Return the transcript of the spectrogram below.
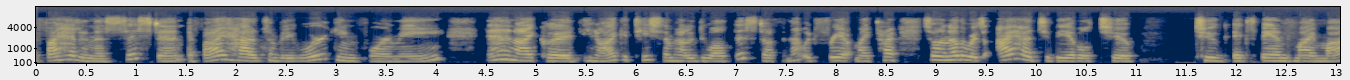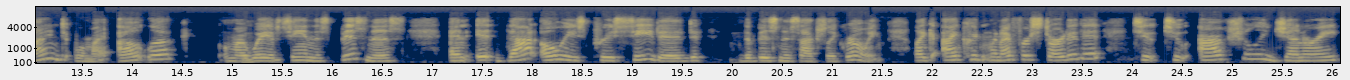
if I had an assistant, if I had somebody working for me, then I could, you know, I could teach them how to do all this stuff and that would free up my time. So in other words, I had to be able to to expand my mind or my outlook or my way of mm-hmm. seeing this business and it that always preceded the business actually growing like i couldn't when i first started it to to actually generate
